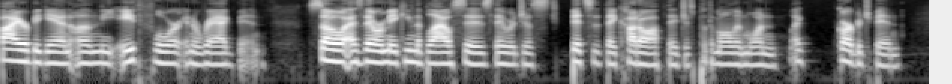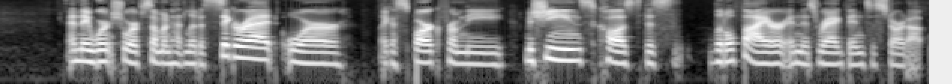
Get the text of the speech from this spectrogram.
fire began on the eighth floor in a rag bin. So, as they were making the blouses, they were just bits that they cut off. They just put them all in one, like, garbage bin. And they weren't sure if someone had lit a cigarette or, like, a spark from the machines caused this little fire in this rag bin to start up.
